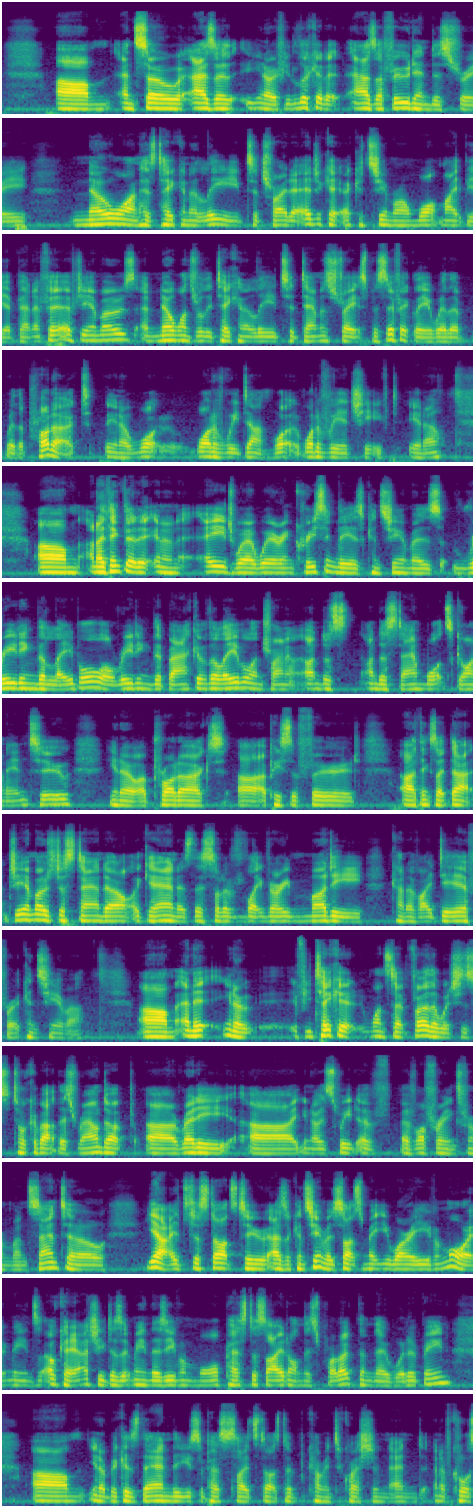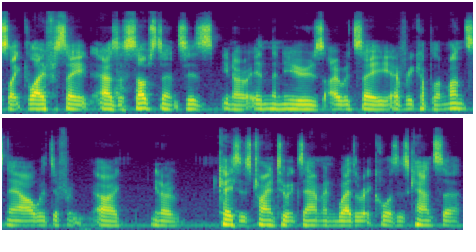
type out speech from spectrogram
Um, and so, as a you know, if you look at it as a food industry, no one has taken a lead to try to educate a consumer on what might be a benefit of GMOs, and no one's really taken a lead to demonstrate specifically with a with a product. You know, what what have we done? What what have we achieved? You know. Um, and I think that in an age where we're increasingly, as consumers, reading the label or reading the back of the label and trying to under, understand what's gone into, you know, a product, uh, a piece of food, uh, things like that. GMOs just stand out again as this sort of like very muddy kind of idea for a consumer. Um, and it, you know, if you take it one step further, which is to talk about this Roundup uh, Ready, uh, you know, suite of, of offerings from Monsanto, yeah, it just starts to, as a consumer, it starts to make you worry even more. It means, okay, actually, does it mean there's even more pesticide on this product than there would have been? Um, you know, because then the use of pesticides starts to come into question, and and of course, like glyphosate as a substance is, you know, in the news. I would say every couple of months now with different, uh, you know, cases trying to examine whether it causes cancer.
